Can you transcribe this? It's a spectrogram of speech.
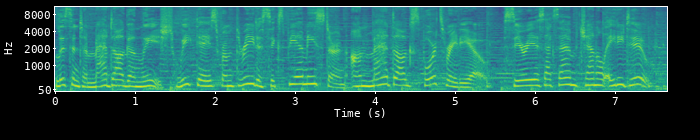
Listen to Mad Dog Unleashed weekdays from 3 to 6 p.m. Eastern on Mad Dog Sports Radio, Sirius XM Channel 82.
